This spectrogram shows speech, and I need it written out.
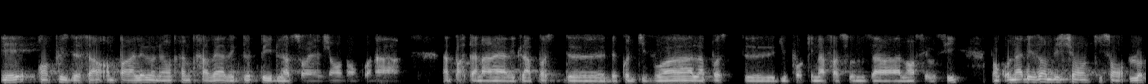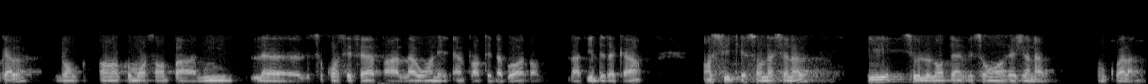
Et en plus de ça, en parallèle, on est en train de travailler avec d'autres pays de la sous-région. Donc, on a un partenariat avec la Poste de, Côte d'Ivoire, la Poste de, du Burkina Faso nous a lancé aussi. Donc, on a des ambitions qui sont locales. Donc, en commençant par nous, ce qu'on sait faire, par là où on est implanté d'abord, donc la ville de Dakar. Ensuite, elles sont nationales. Et sur le long terme, elles seront régionales. Donc voilà.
